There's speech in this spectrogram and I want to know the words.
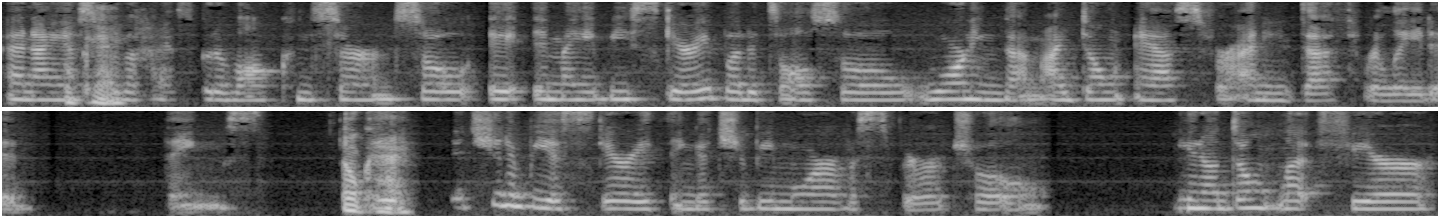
and i ask okay. for the highest good of all concerned so it, it may be scary but it's also warning them i don't ask for any death related things okay. it, it shouldn't be a scary thing. It should be more of a spiritual you know don't let fear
